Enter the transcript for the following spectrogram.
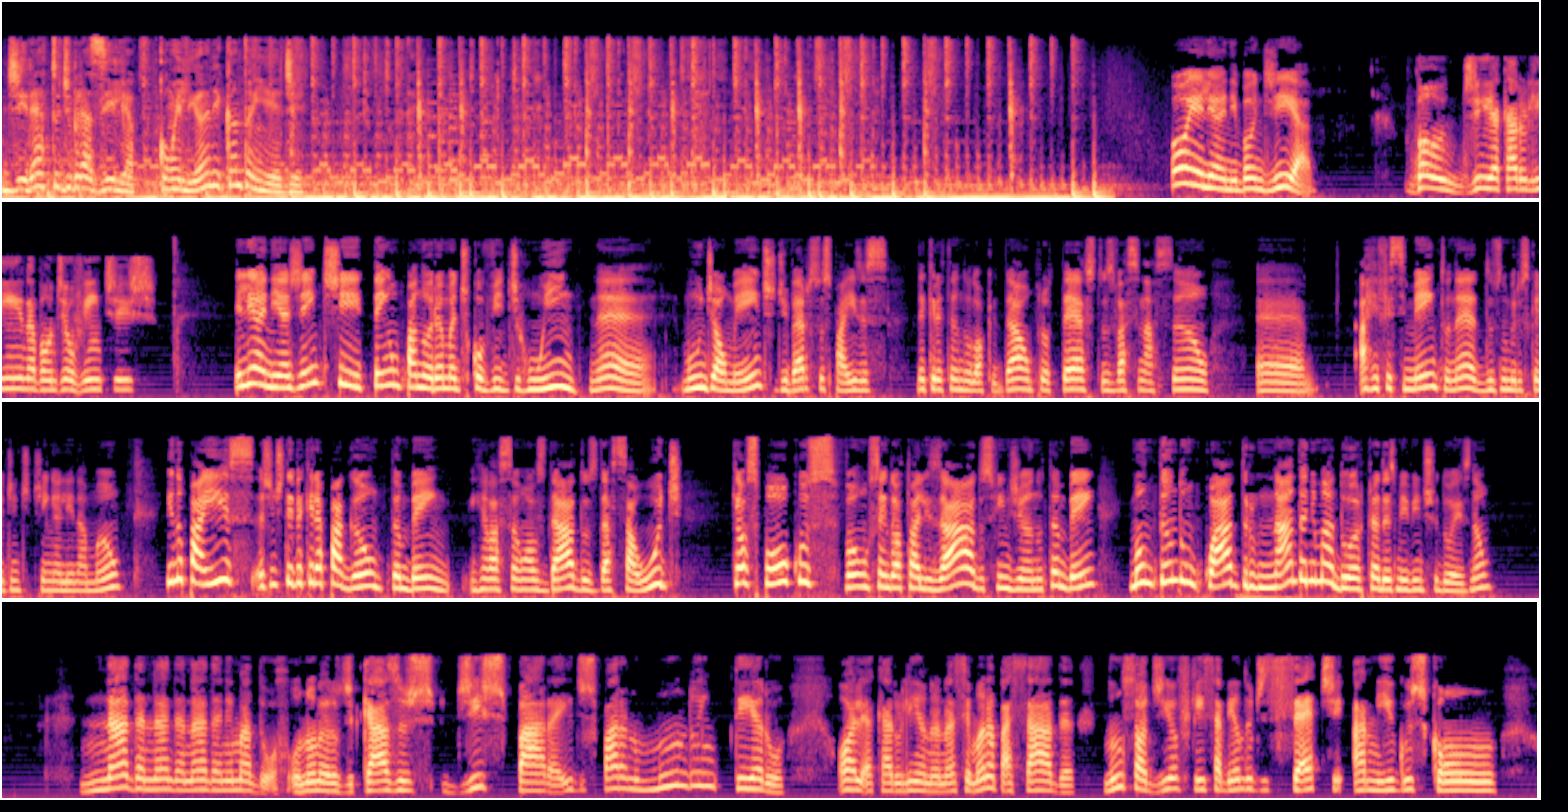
Direto de Brasília, com Eliane Cantanhede. Oi, Eliane, bom dia. Bom dia, Carolina. Bom dia, ouvintes. Eliane, a gente tem um panorama de Covid ruim, né? Mundialmente, diversos países decretando lockdown, protestos, vacinação, é, arrefecimento né, dos números que a gente tinha ali na mão. E no país, a gente teve aquele apagão também em relação aos dados da saúde, que aos poucos vão sendo atualizados, fim de ano também, montando um quadro nada animador para 2022, não? Nada, nada, nada animador. O número de casos dispara e dispara no mundo inteiro. Olha, Carolina, na semana passada, num só dia, eu fiquei sabendo de sete amigos com,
